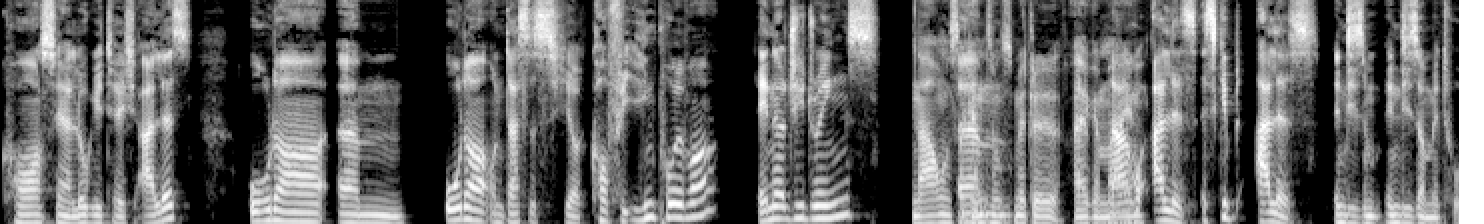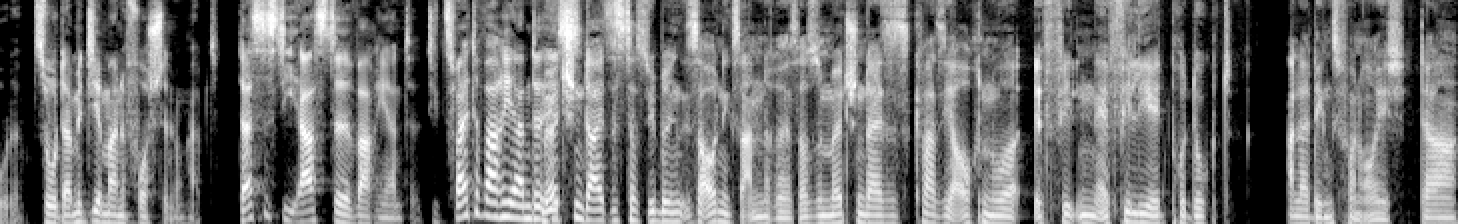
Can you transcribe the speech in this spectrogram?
Corsair, Logitech, alles. Oder, ähm, oder, und das ist hier Koffeinpulver, Energy Drinks, Nahrungsergänzungsmittel allgemein. Nahrung, alles. Es gibt alles in diesem, in dieser Methode. So, damit ihr mal eine Vorstellung habt. Das ist die erste Variante. Die zweite Variante ist, Merchandise ist das übrigens ist auch nichts anderes. Also Merchandise ist quasi auch nur ein Affiliate-Produkt, allerdings von euch. Da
